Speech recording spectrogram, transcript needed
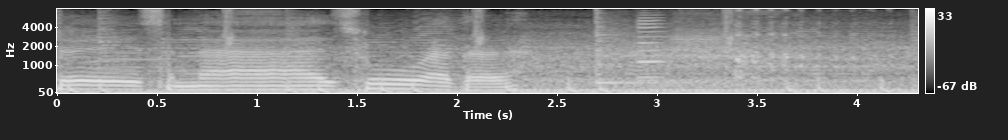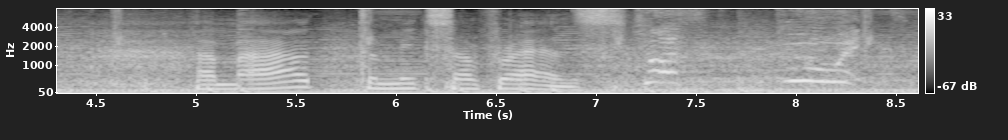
is nice weather. I'm out to meet some friends. Just do it!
